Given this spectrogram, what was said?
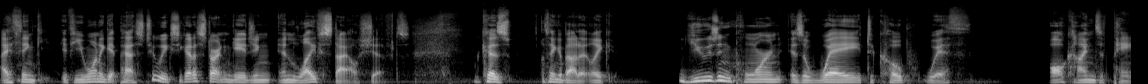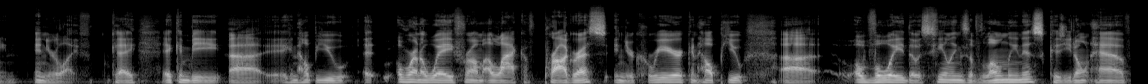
I think if you want to get past two weeks, you got to start engaging in lifestyle shifts. Because think about it like using porn is a way to cope with all kinds of pain in your life. Okay, it can be uh, it can help you uh, run away from a lack of progress in your career. It can help you uh, avoid those feelings of loneliness because you don't have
